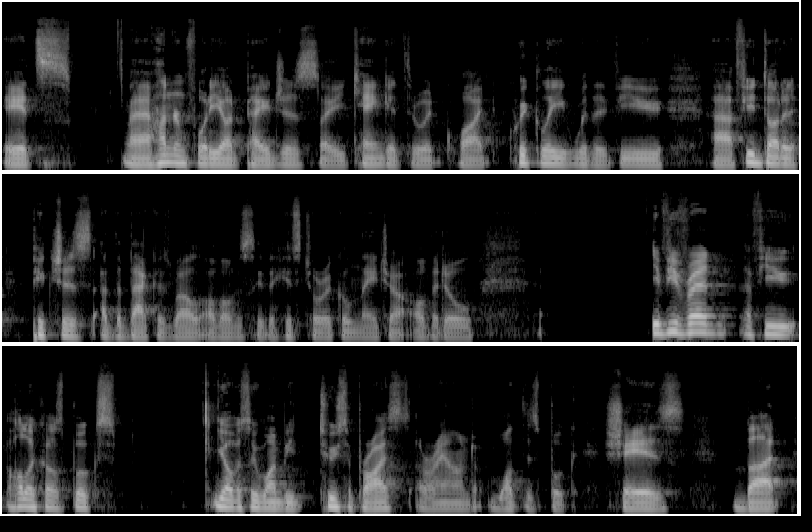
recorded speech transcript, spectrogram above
it's uh, 140 odd pages, so you can get through it quite quickly with a view, uh, a few dotted pictures at the back as well of obviously the historical nature of it all. If you've read a few Holocaust books, you obviously won't be too surprised around what this book shares, but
